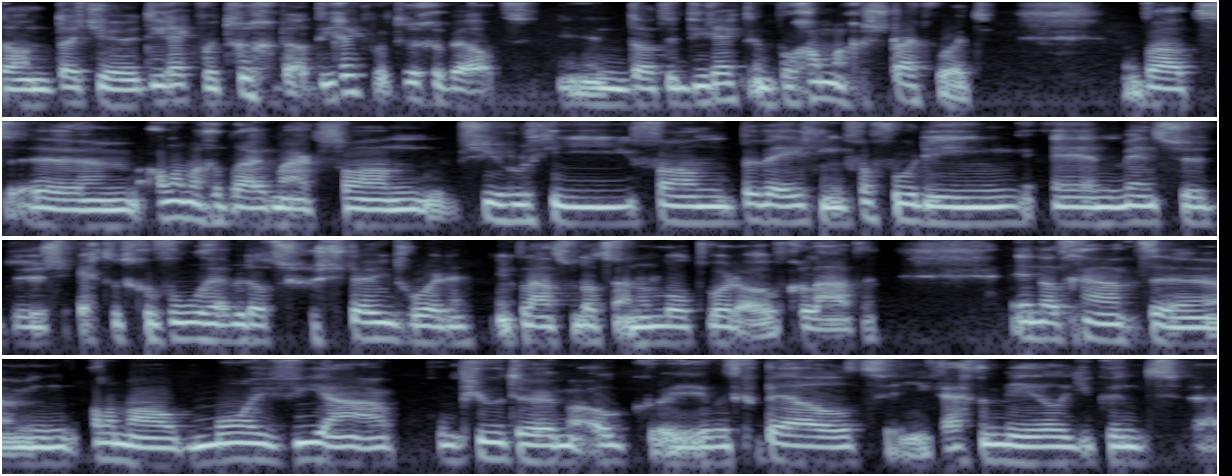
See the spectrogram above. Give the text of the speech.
dan, dat je direct wordt teruggebeld. Direct wordt teruggebeld. En dat er direct een programma gestart wordt. Wat um, allemaal gebruik maakt van psychologie, van beweging, van voeding. En mensen dus echt het gevoel hebben dat ze gesteund worden. In plaats van dat ze aan hun lot worden overgelaten. En dat gaat um, allemaal mooi via computer, maar ook je wordt gebeld, je krijgt een mail, je kunt uh,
